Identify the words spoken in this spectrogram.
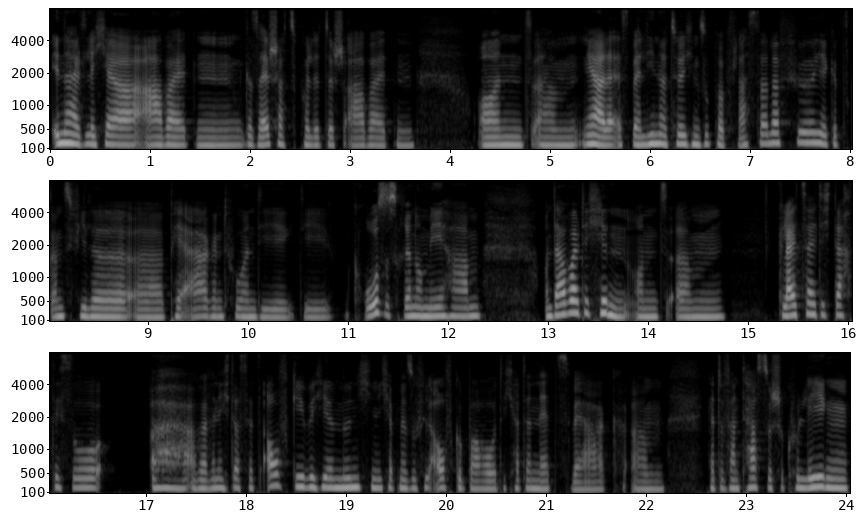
inhaltlicher arbeiten, gesellschaftspolitisch arbeiten. Und ähm, ja, da ist Berlin natürlich ein super Pflaster dafür. Hier gibt es ganz viele äh, PR-Agenturen, die, die großes Renommee haben. Und da wollte ich hin. Und ähm, gleichzeitig dachte ich so, aber wenn ich das jetzt aufgebe hier in München, ich habe mir so viel aufgebaut, ich hatte Netzwerk, ähm, ich hatte fantastische Kollegen,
